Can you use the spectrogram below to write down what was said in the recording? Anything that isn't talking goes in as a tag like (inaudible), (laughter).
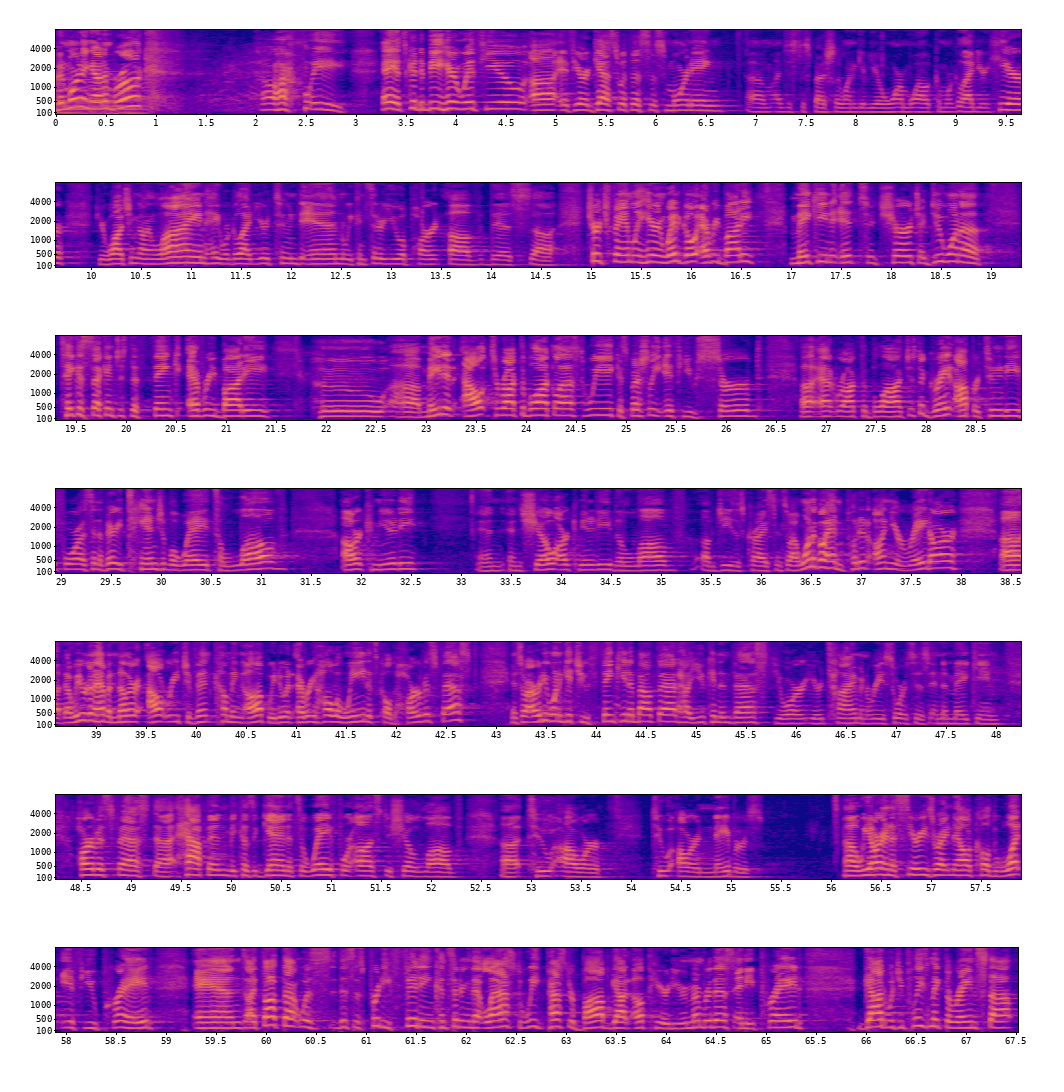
Well, good morning, Edinburgh. How are we? Hey, it's good to be here with you. Uh, if you're a guest with us this morning, um, I just especially want to give you a warm welcome. We're glad you're here. If you're watching online, hey, we're glad you're tuned in. We consider you a part of this uh, church family here. And way to go, everybody, making it to church. I do want to take a second just to thank everybody who uh, made it out to Rock the Block last week, especially if you served uh, at Rock the Block. Just a great opportunity for us in a very tangible way to love our community and, and show our community the love of Jesus Christ. And so I want to go ahead and put it on your radar uh, that we were going to have another outreach event coming up. We do it every Halloween. It's called Harvest Fest. And so I already want to get you thinking about that, how you can invest your, your time and resources into making Harvest Fest uh, happen because, again, it's a way for us to show love uh, to, our, to our neighbors. Uh, we are in a series right now called What If You Prayed? And I thought that was, this is pretty fitting considering that last week Pastor Bob got up here. Do you remember this? And he prayed, God, would you please make the rain stop?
